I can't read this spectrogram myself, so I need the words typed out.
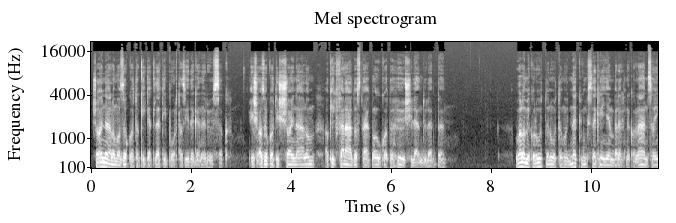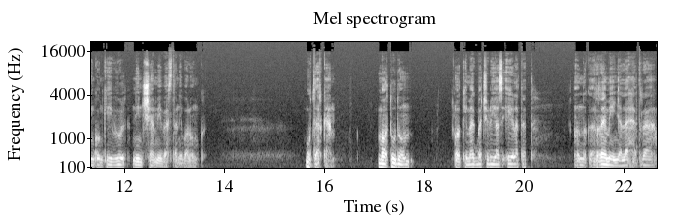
Sajnálom azokat, akiket letiport az idegen erőszak, és azokat is sajnálom, akik feláldozták magukat a hősi lendületben. Valamikor úgy tanultam, hogy nekünk szegény embereknek a láncainkon kívül nincs semmi vesztenivalónk. Muterkám, ma tudom, aki megbecsüli az életet, annak a reménye lehet rá,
